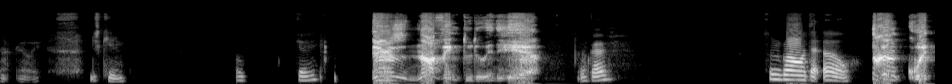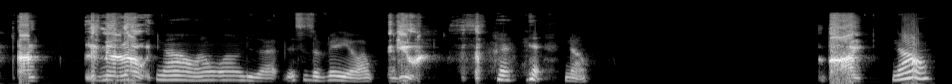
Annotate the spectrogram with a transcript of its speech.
Not really. Just kidding. Okay. There's nothing to do it here. Okay. Something wrong with that. Oh. You can quit and leave me alone. No, I don't want to do that. This is a video. Thank you. No. Bye. No.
